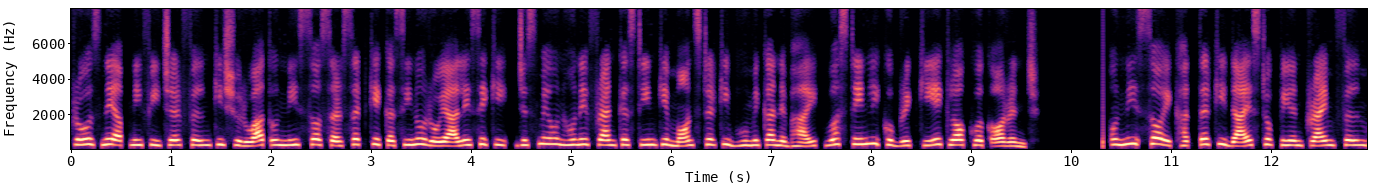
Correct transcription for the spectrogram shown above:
प्रोज ने अपनी फीचर फ़िल्म की शुरुआत उन्नीस सौ सड़सठ के कसिनो रोयाले से की, जिसमें उन्होंने फ्रैंकस्टीन के मॉन्स्टर की भूमिका निभाई, वह स्टेनली कुब्रिक की एक क्लॉकवर्क ऑरेंज 1971 की डायस्टोपियन क्राइम फ़िल्म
